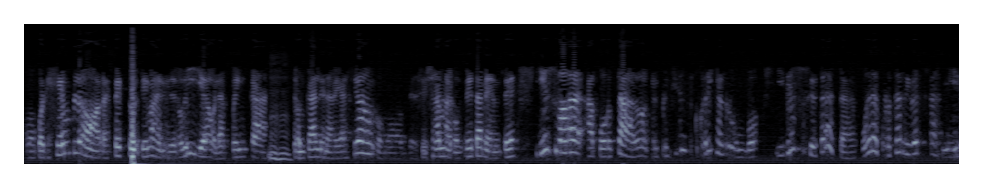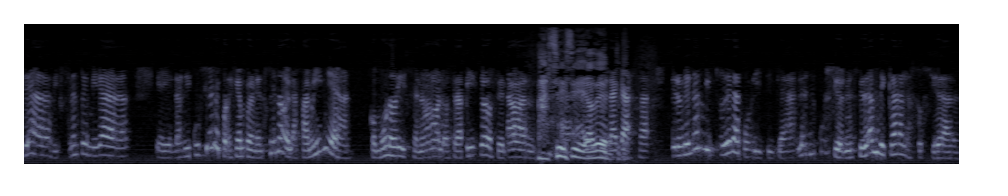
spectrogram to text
como por ejemplo respecto al tema de la hidrovía o la cuenca troncal de navegación, como se llama concretamente, y eso ha aportado a que el presidente corrija el rumbo, y de eso se trata, poder aportar diversas miradas, diferentes miradas, eh, las discusiones, por ejemplo, en el seno de la familia, como uno dice, ¿no? Los trapitos se daban ah, sí, de la casa. Pero en el ámbito de la política, las discusiones se dan de cara a la sociedad.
